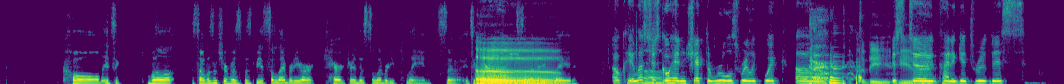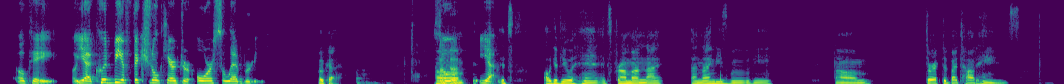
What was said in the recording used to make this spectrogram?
cold. It's a well. So I wasn't sure if it was supposed to be a celebrity or a character the celebrity played. So it's a character the celebrity Oh. played. Okay, let's just go Um, ahead and check the rules really quick. Um, Could be just either. to kind of get through this. Okay. Yeah, it could be a fictional character or celebrity. okay. Okay. Um, Yeah. it's. I'll give you a hint. It's from a ni- a '90s movie, um, directed by Todd Haynes.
